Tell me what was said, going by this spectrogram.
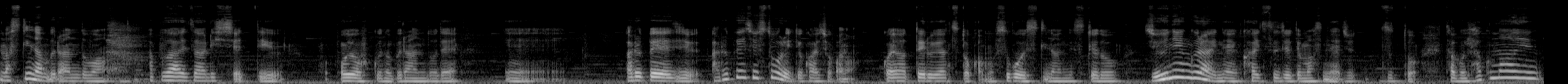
まあ、好きなブランドはアプアイザーリッシェっていうお洋服のブランドで、えー、アルページアルページストーリーっていう会社かな？がやってるやつとかもすごい好きなんですけど10年ぐらいね買い続けてますねずっと。多分100万円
